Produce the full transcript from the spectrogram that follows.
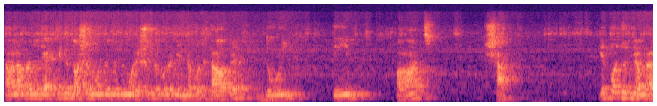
তাহলে আমরা যদি এক থেকে দশের মধ্যে যদি মৌলিক সংখ্যাগুলো নির্ণয় করি, তা হবে দুই, তিন, পাঁচ, সাত। এরপর যদি আমরা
